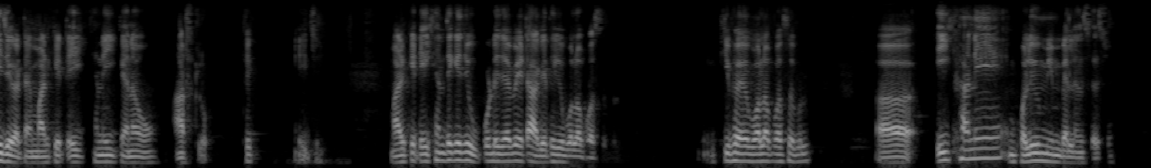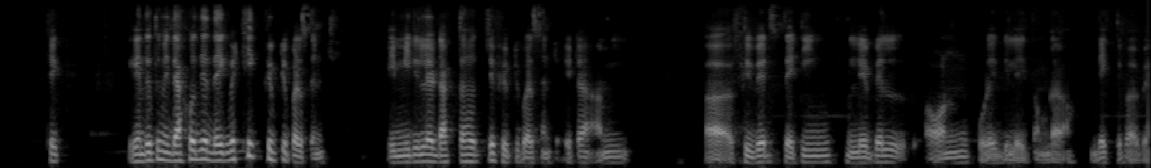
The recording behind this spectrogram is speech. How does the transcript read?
এই জায়গাটায় মার্কেট এইখানেই কেন আসলো? ঠিক? এই যে। মার্কেট এইখান থেকে যে উপরে যাবে এটা আগে থেকে বলা পসিবল। কীভাবে বলা পসিবল? এইখানে ভলিউম ইমব্যালেন্স আছে। কিন্তু তুমি দেখো যে দেখবে ঠিক ফিফটি পার্সেন্ট এই মিডিলের ডাকটা হচ্ছে ফিফটি পার্সেন্ট এটা আমি ফিভের সেটিং লেভেল অন করে দিলেই তোমরা দেখতে পাবে।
